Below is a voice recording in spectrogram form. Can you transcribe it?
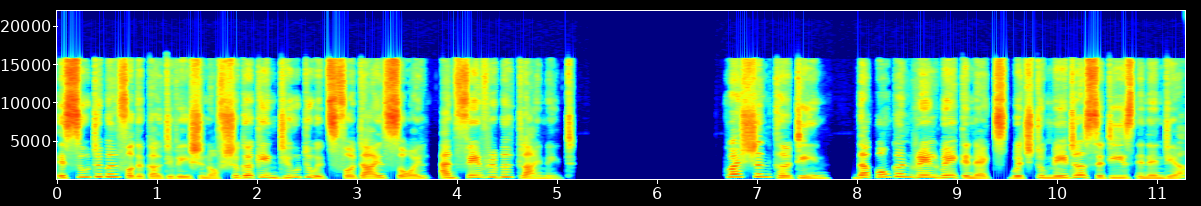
is suitable for the cultivation of sugarcane due to its fertile soil and favorable climate. Question 13. The Konkan Railway connects which two major cities in India?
